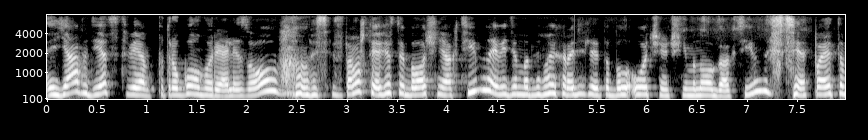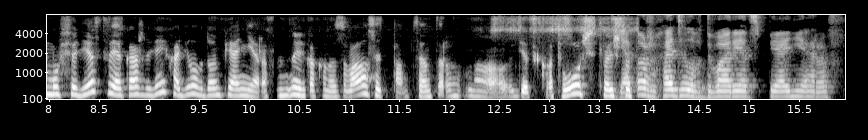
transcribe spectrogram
я в детстве по-другому реализовывалась. Из-за того, что я в детстве была очень активная, видимо, для моих родителей это было очень-очень много активности, поэтому все детство я каждый день ходила в Дом пионеров, ну или как он назывался, это там центр э, детского творчества или что-то. Я тоже ходила в Дворец пионеров,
